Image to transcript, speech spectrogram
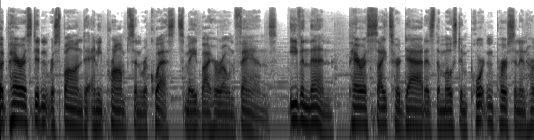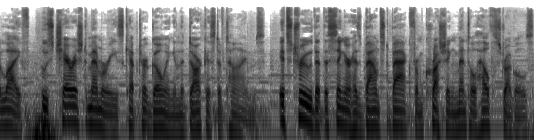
But Paris didn't respond to any prompts and requests made by her own fans. Even then, Paris cites her dad as the most important person in her life, whose cherished memories kept her going in the darkest of times. It's true that the singer has bounced back from crushing mental health struggles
